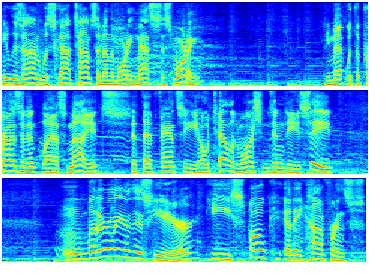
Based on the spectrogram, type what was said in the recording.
He was on with Scott Thompson on the morning mess this morning. He met with the president last night at that fancy hotel in Washington, D.C. But earlier this year, he spoke at a conference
